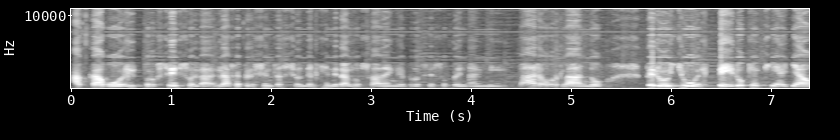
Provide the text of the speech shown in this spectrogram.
a cabo el proceso, la, representación del general Osada en el proceso penal militar, Orlando, pero yo espero que aquí haya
